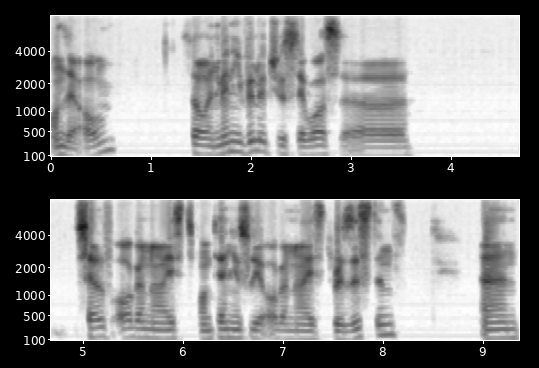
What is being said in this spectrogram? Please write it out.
on their own. So in many villages there was uh, self-organized, spontaneously organized resistance, and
